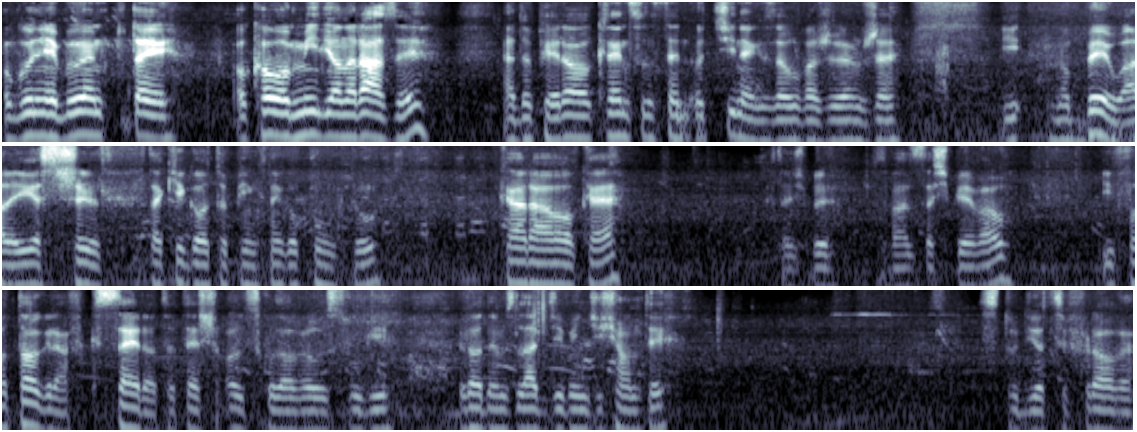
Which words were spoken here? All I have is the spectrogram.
Ogólnie byłem tutaj około milion razy, a dopiero kręcąc ten odcinek zauważyłem, że i, no był, ale jest szyld takiego oto pięknego punktu. Karaoke. Ktoś by z Was zaśpiewał. I fotograf Xero, to też oldschoolowe usługi, rodem z lat 90. Studio cyfrowe.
